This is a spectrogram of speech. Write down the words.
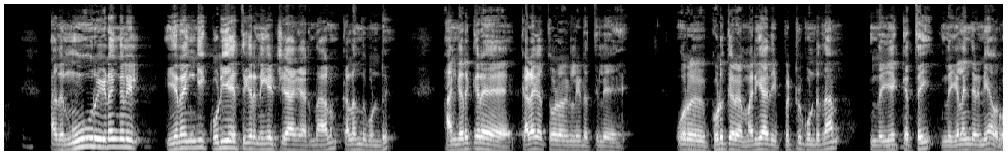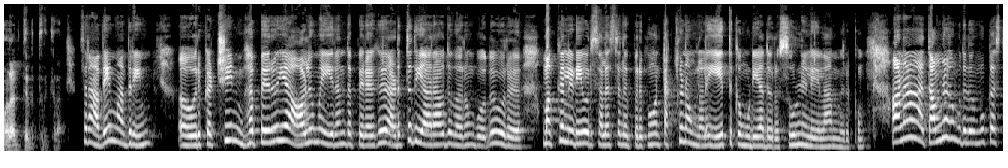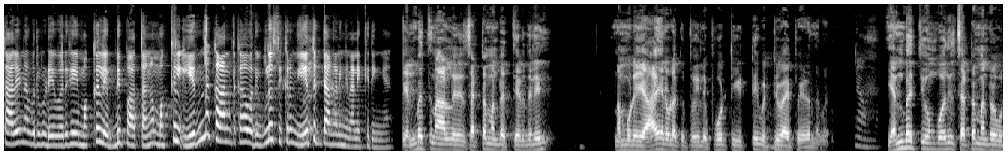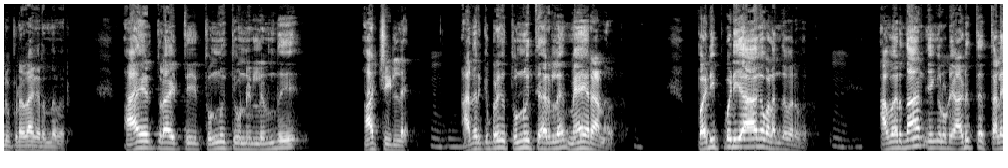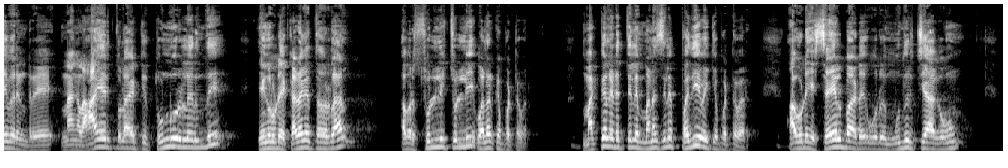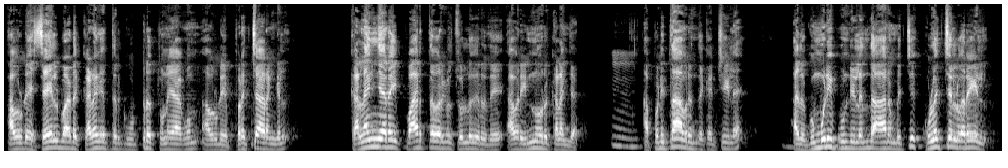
அது நூறு இடங்களில் இறங்கி கொடியேற்றுகிற நிகழ்ச்சியாக இருந்தாலும் கலந்து கொண்டு அங்கே இருக்கிற கழகத் தோழர்களிடத்தில் ஒரு கொடுக்கிற மரியாதை பெற்றுக்கொண்டு தான் இந்த இயக்கத்தை இந்த இளைஞரணியை அவர் வளர்த்தெடுத்திருக்கிறார் சார் அதே மாதிரி ஒரு கட்சியின் மிகப்பெரிய ஆளுமை இறந்த பிறகு அடுத்தது யாராவது வரும்போது ஒரு மக்களிடையே ஒரு சலசலப்பு இருக்கும். டக்குன்னு அவங்களால ஏத்துக்க முடியாத ஒரு சூழ்நிலை எல்லாம் இருக்கும். ஆனா தமிழக முதல்வர் மு க ஸ்டாலின் அவர்களுடைய வருகையை மக்கள் எப்படி பார்த்தாங்க? மக்கள் என்ன காரணத்துக்காக அவர் இவ்வளவு சீக்கிரம் ஏத்துக்கிட்டாங்கன்னு நீங்க நினைக்கிறீங்க? எண்பத்தி நாலு சட்டமன்ற தேர்தலில் நம்முடைய ஆயிரம் விளக்கு தொழிலை போட்டியிட்டு வெற்றி வாய்ப்பு இழந்தவர். எண்பத்தி ஒம்போதில் சட்டமன்ற உறுப்பினராக இருந்தவர். ஆயிரத்தி தொள்ளாயிரத்தி தொண்ணூற்றி ஒன்றிலிருந்து ஆட்சி இல்லை. அதற்கு பிறகு தொண்ணூற்றி ஆறில் மேயரானவர். படிப்படியாக வளர்ந்தவர் அவர். அவர்தான் எங்களுடைய அடுத்த தலைவர் என்று நாங்கள் ஆயிரத்தி தொள்ளாயிரத்தி தொண்ணூறிலிருந்து எங்களுடைய கழகத்தவர்களால் அவர் சொல்லி சொல்லி வளர்க்கப்பட்டவர். மக்களிடத்தில் மனசில் பதிய வைக்கப்பட்டவர். அவருடைய செயல்பாடு ஒரு முதிர்ச்சியாகவும் அவருடைய செயல்பாடு கழகத்திற்கு உற்ற துணையாகவும் அவருடைய பிரச்சாரங்கள் கலைஞரை பார்த்தவர்கள் சொல்லுகிறது அவர் இன்னொரு கலைஞர். அப்படித்தான் அவர் இந்த கட்சியில் அது கும்முடி பூண்டிலிருந்து ஆரம்பித்து குளைச்சல் வரையில்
